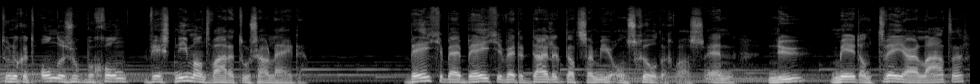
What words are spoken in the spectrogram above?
Toen ik het onderzoek begon, wist niemand waar het toe zou leiden. Beetje bij beetje werd het duidelijk dat Samir onschuldig was. En nu, Meer dan twee jaar later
